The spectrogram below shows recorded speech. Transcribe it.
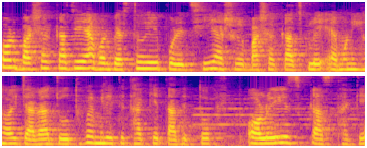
পর বাসার কাজে আবার ব্যস্ত হয়ে পড়েছি। আসলে বাসার কাজগুলো এমনই হয়, যারা যৌথ ফ্যামিলিতে থাকে, তাদের তো অলওয়েজ কাজ থাকে।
